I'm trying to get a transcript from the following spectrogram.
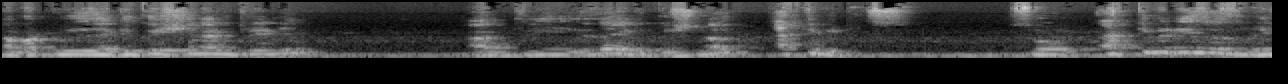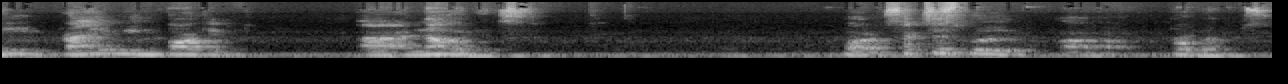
Number two is education and training. And three is the educational activities. So activities is very prime important uh, nowadays for successful uh, programs.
